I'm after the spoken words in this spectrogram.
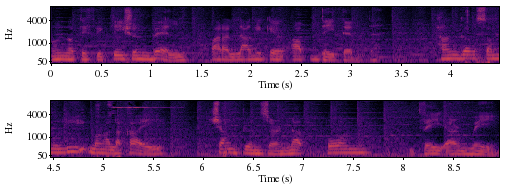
ang notification bell para lagi kayong updated. Hanggang sa muli mga lakay, champions are not born, they are made.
